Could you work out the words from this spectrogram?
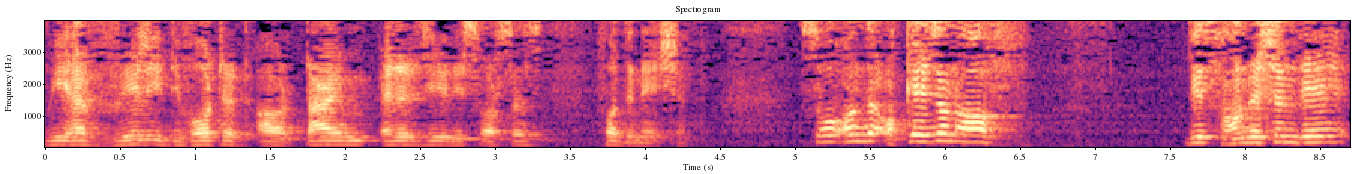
we have really devoted our time, energy, resources for the nation. So on the occasion of this Foundation Day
